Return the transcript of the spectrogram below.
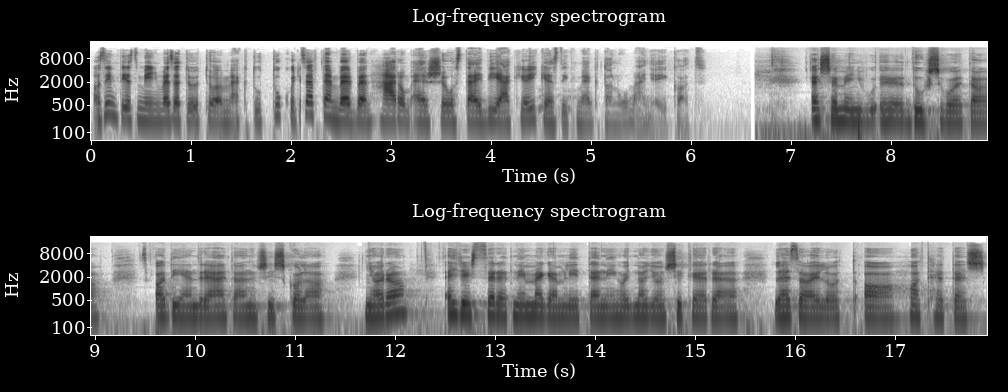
Az intézmény vezetőtől megtudtuk, hogy szeptemberben három első osztály diákjai kezdik meg tanulmányaikat. Esemény dus volt az Adi Endre általános iskola nyara. Egyrészt szeretném megemlíteni, hogy nagyon sikerrel lezajlott a 6 hetes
